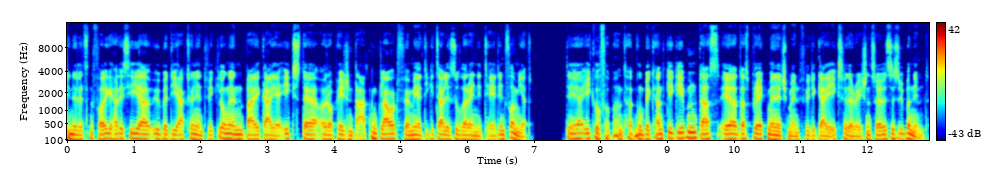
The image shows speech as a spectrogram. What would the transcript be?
In der letzten Folge hatte ich Sie ja über die aktuellen Entwicklungen bei Gaia X, der europäischen Datencloud für mehr digitale Souveränität, informiert. Der ECO-Verband hat nun bekannt gegeben, dass er das Projektmanagement für die Gaia X Federation Services übernimmt.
